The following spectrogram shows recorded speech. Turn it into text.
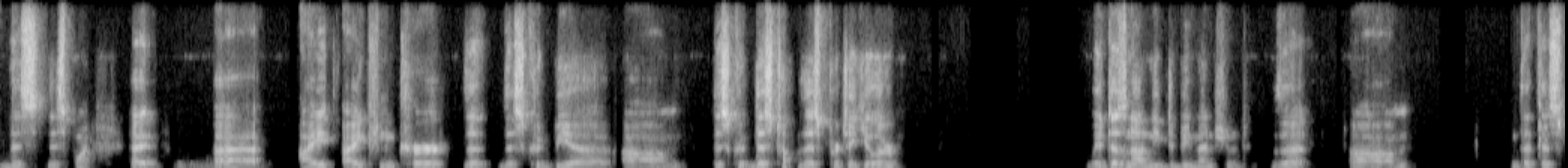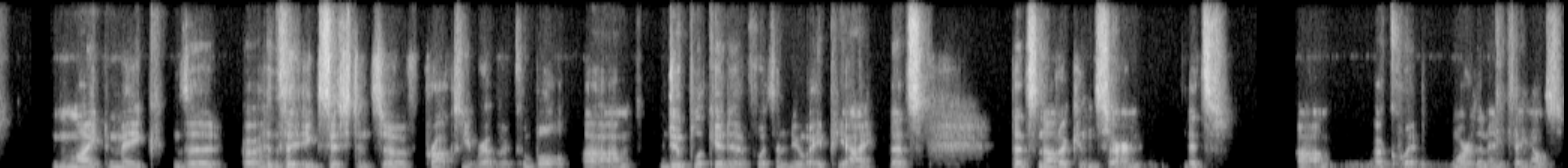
this, this point. Uh, uh, I, I concur that this could be a, um, this could, this, this particular it does not need to be mentioned that, um, that this might make the, uh, the existence of proxy revocable, um, duplicative with a new API. That's, that's not a concern. It's, um, a quip more than anything else.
